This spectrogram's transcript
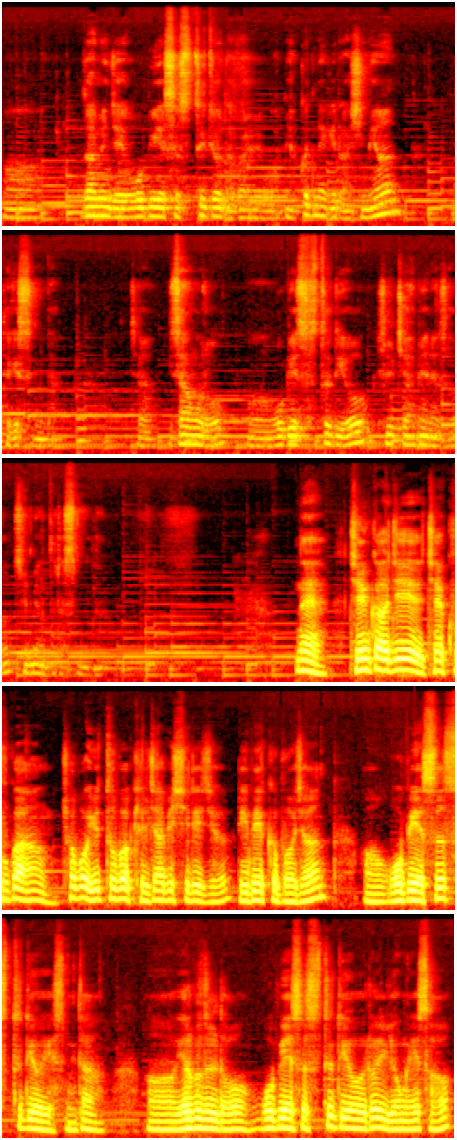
어, 그 다음에 이제 OBS 스튜디오 나가려고 하면 끝내기를 하시면 되겠습니다. 자 이상으로 어, OBS 스튜디오 실제 화면에서 설명드렸습니다. 네, 지금까지 제 9강 초보 유튜버 길잡이 시리즈 리메이크 버전 어, OBS 스튜디오였습니다. 어, 여러분들도 OBS 스튜디오를 이용해서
